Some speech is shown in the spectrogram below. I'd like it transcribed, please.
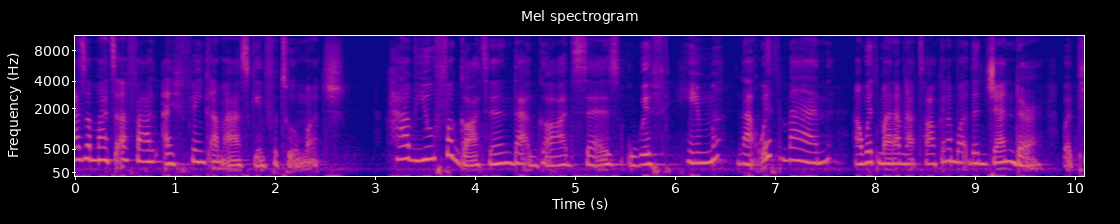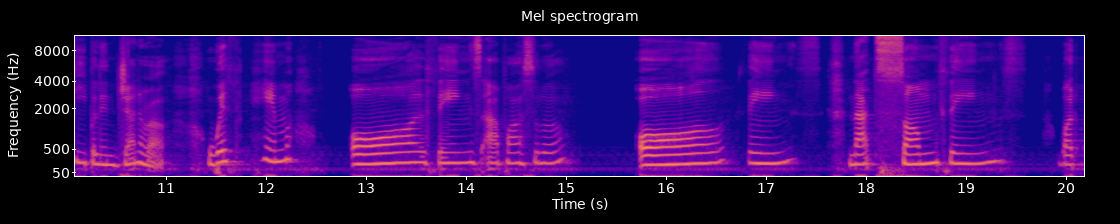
As a matter of fact, I think I'm asking for too much. Have you forgotten that God says with him, not with man, and with man, I'm not talking about the gender, but people in general. With him, all things are possible. All things, not some things, but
